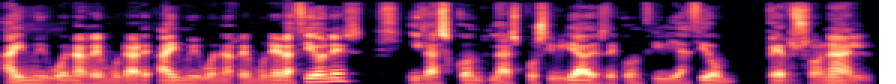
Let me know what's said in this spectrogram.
hay muy buenas, hay muy buenas remuneraciones y las, las posibilidades de conciliación personal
